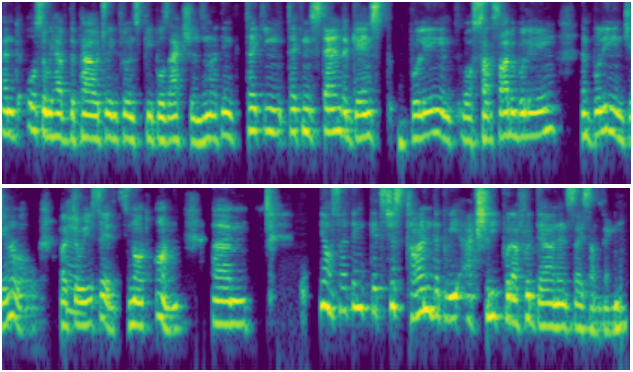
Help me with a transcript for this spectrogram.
and also we have the power to influence people's actions. And I think taking taking stand against bullying and well cyberbullying and bullying in general, like mm. Joey said, it's not on. Um, yeah, so I think it's just time that we actually put our foot down and say something.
